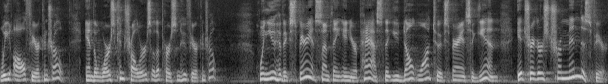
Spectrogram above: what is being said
We all fear control. And the worst controllers are the person who fear control when you have experienced something in your past that you don't want to experience again, it triggers tremendous fear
